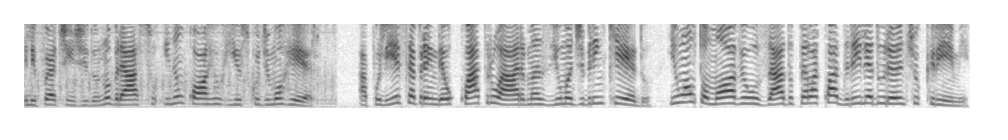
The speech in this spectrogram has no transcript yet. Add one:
Ele foi atingido no braço e não corre o risco de morrer. A polícia apreendeu quatro armas e uma de brinquedo e um automóvel usado pela quadrilha durante o crime.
